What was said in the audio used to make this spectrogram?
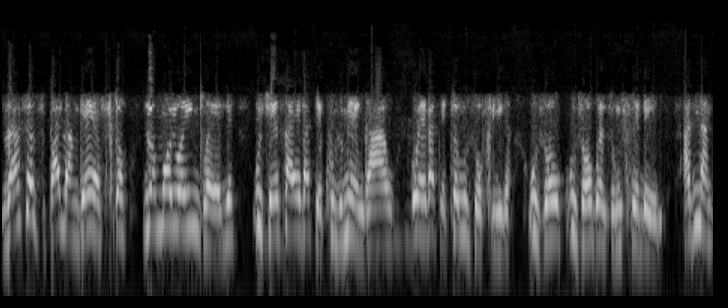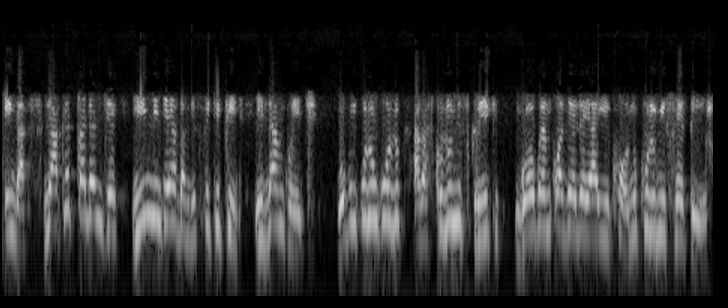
zase zibhalwa ngehlo lomoya oyingcwele uJesu ayekade ekhulume ngawo oyekade ethe uzofika uzo uzokwenza umsebenzi. Akunankinga. Lapha ekuqaleni nje yinye into eyaba ngesiphithiphithi ilanguage. Ngoba uNkulunkulu akasikhuluma isiGreek ngokwenkolelo yayikhona ukhuluma isiHebheru.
